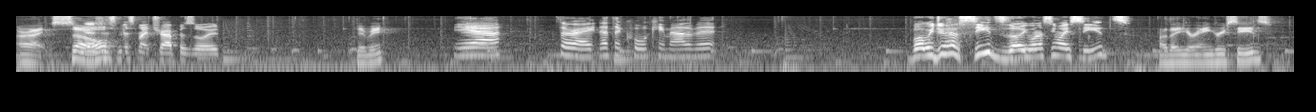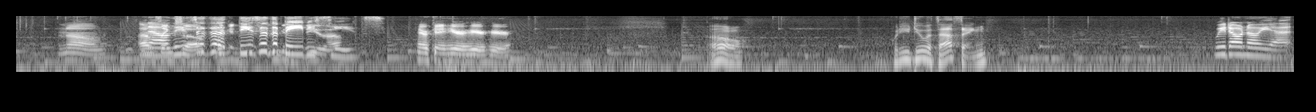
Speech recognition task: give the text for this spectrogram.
All right, You guys so just missed my trapezoid. did we? Yeah. It's alright. Nothing cool came out of it. But we do have seeds, though. You want to see my seeds? Are they your angry seeds? No, I don't no, think these so. are the can- these are the baby see seeds. Here, okay, here, here, here. Oh. What do you do with that thing? We don't know yet.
